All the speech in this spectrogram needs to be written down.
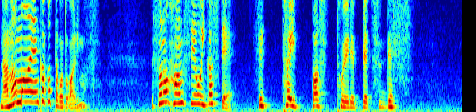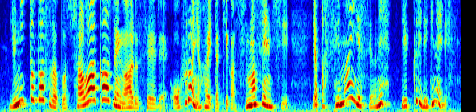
7万円かかったことがあります。その反省を活かして、絶対バストイレ別です。ユニットバスだとシャワーカーテンがあるせいでお風呂に入った気がしませんし、やっぱ狭いですよね。ゆっくりできないです。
